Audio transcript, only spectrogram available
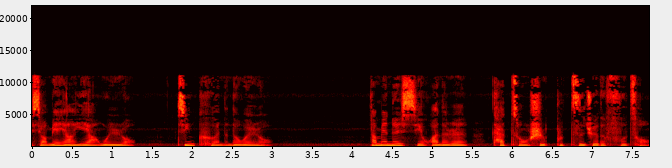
小绵羊一样温柔，尽可能的温柔。那面对喜欢的人。他总是不自觉的服从，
